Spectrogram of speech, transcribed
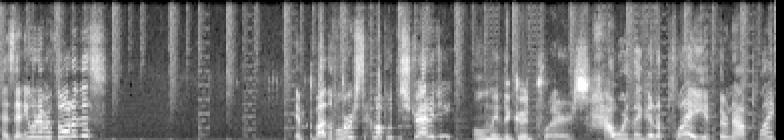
Has anyone ever thought of this? Am am I the Well- first to come up with the strategy? Only the good players. How are they gonna play if they're not playing?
